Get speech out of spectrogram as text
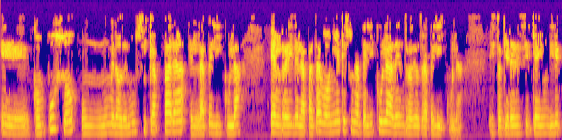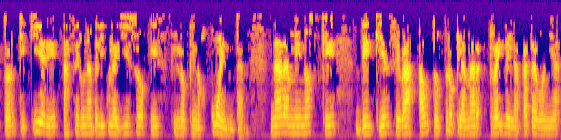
eh, compuso un número de música para la película El Rey de la Patagonia, que es una película dentro de otra película. Esto quiere decir que hay un director que quiere hacer una película y eso es lo que nos cuentan nada menos que de quien se va a autoproclamar rey de la Patagonia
